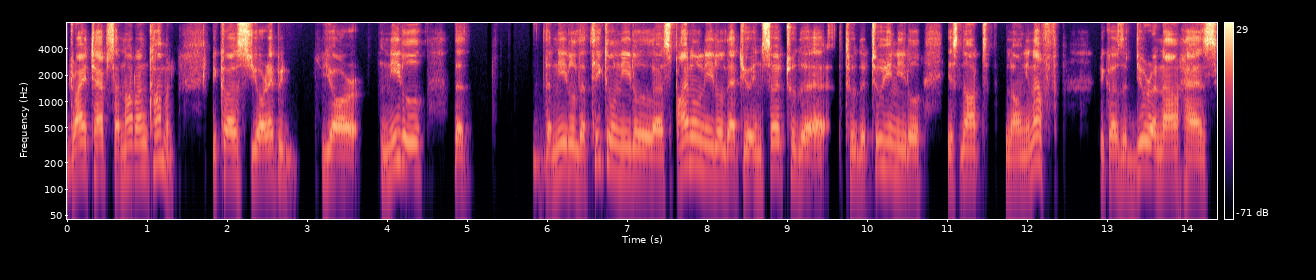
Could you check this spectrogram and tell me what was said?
dry taps are not uncommon because your epi- your needle the the needle, the thecal needle, uh, spinal needle that you insert to the to the Tuohy needle is not long enough because the dura now has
